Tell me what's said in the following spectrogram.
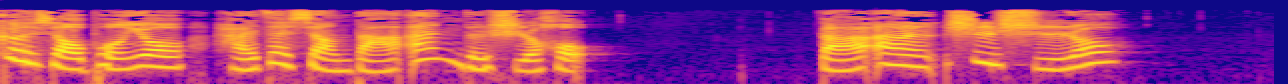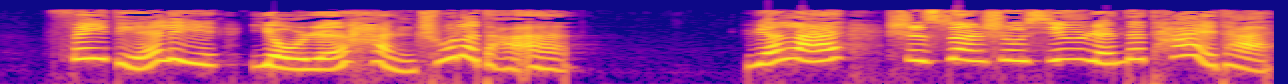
个小朋友还在想答案的时候，答案是十哦。飞碟里有人喊出了答案，原来是算术星人的太太。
